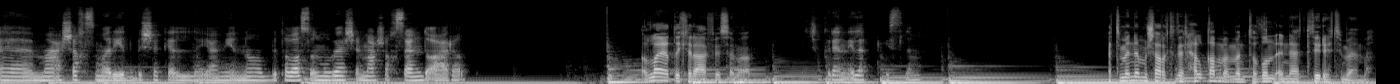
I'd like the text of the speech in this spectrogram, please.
آه، مع شخص مريض بشكل يعني إنه بتواصل مباشر مع شخص عنده أعراض. الله يعطيك العافية سماء. شكرا لك يسلم أتمنى مشاركة الحلقة مع من تظن أنها تثير اهتمامه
